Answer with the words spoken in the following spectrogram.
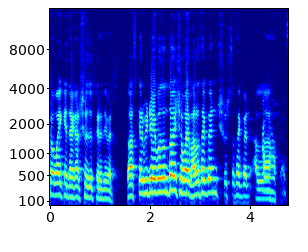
সবাইকে দেখার সুযোগ করে দেবেন। তো আজকের ভিডিও এই পর্যন্তই। সবাই ভালো থাকবেন সুস্থ থাকবেন। আল্লাহ হাফেজ।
